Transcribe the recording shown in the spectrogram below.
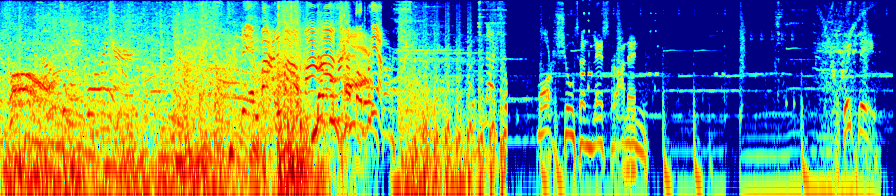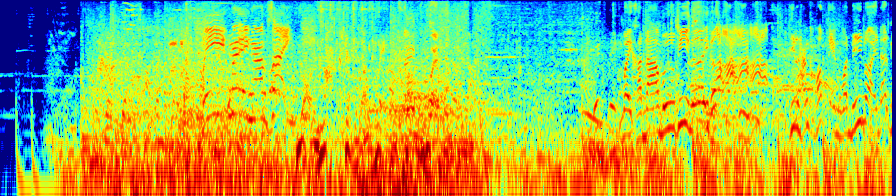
Ultimate Warrior นี่เอ็งบ้าหรือเปล่ามาห้าข้าก็ตบเรียบ Natural. More shooting, less running. Quickly. มีอีกไหม่งามไส้ Vanquish. Quickly. ไม่ขนามือพี่เลย ทีหลังขอเก่งวันนี้หน่อยนะ เ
